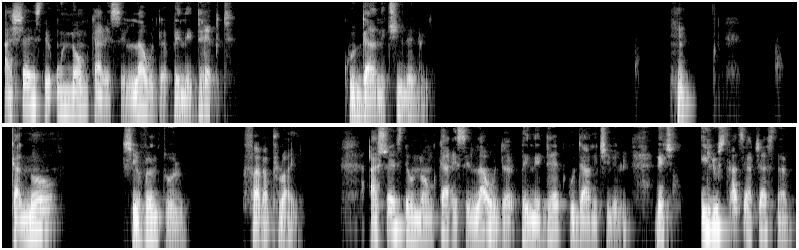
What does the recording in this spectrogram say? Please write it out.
Așa este un om care se laudă pe nedrept cu darnicile lui. Hm. Ca nou și vântul fără ploaie. Așa este un om care se laudă pe nedrept cu darnicile lui. Deci, ilustrația aceasta,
